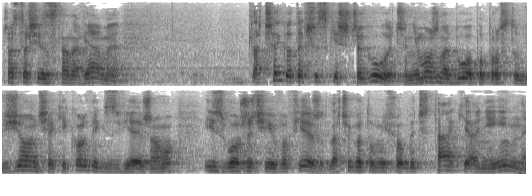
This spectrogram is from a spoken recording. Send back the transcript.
Często się zastanawiamy, dlaczego te wszystkie szczegóły? Czy nie można było po prostu wziąć jakiekolwiek zwierzę i złożyć je w ofierze? Dlaczego to musiało być takie, a nie inne?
